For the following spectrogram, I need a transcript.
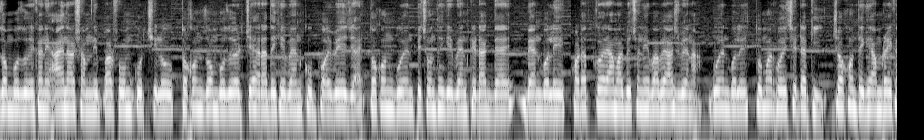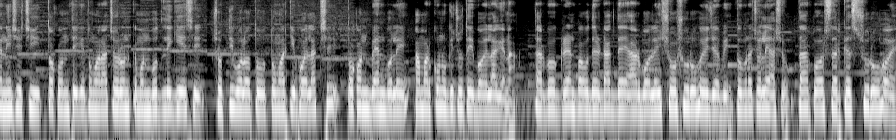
জম্বোজো এখানে আয়নার সামনে পারফর্ম করছিল। তখন জম্বোজো এর চেহারা দেখে ব্যান খুব ভয় পেয়ে যায়। তখন গোয়েন পেছন থেকে ব্যানকে ডাক দেয়। ব্যান বলে, হঠাৎ করে আমার পেছনে এভাবে আসবে না। গোয়েন বলে, তোমার হয়েছেটা কি? যখন থেকে আমরা এখানে এসেছি, তখন থেকে তোমার আচরণ কেমন বদলে গিয়েছে? সত্যি বলো তো, তোমার কি ভয় লাগছে? তখন ব্যান বলে, আমার কোনো কিছুতেই ভয় লাগে না। তারপর গ্র্যান্ডপা ওদের ডাক দেয় আর বলে, শো শুরু হয়ে যাবে, তোমরা চলে আসো। তারপর সার্কাস শুরু হয়।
